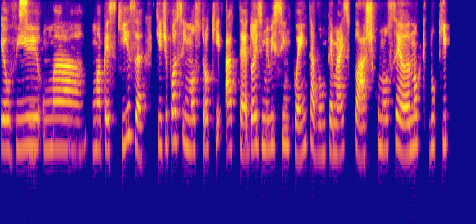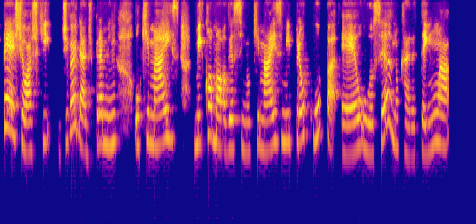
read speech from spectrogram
eu vi uma, uma pesquisa que, tipo assim, mostrou que até 2050 vão ter mais plástico no oceano do que peixe. Eu acho que, de verdade, para mim, o que mais me comove, assim, o que mais me preocupa é o oceano, cara. Tem uma,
